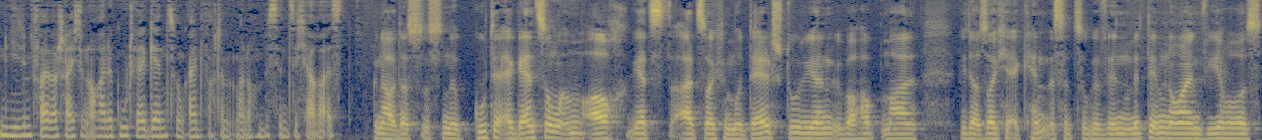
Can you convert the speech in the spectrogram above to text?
Und in jedem Fall wahrscheinlich dann auch eine gute Ergänzung, einfach damit man noch ein bisschen sicherer ist. Genau, das ist eine gute Ergänzung, um auch jetzt als solche Modellstudien überhaupt mal wieder solche Erkenntnisse zu gewinnen mit dem neuen Virus,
